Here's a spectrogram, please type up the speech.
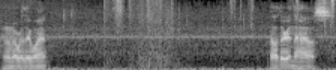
I don't know where they went. Oh, they're in the house.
